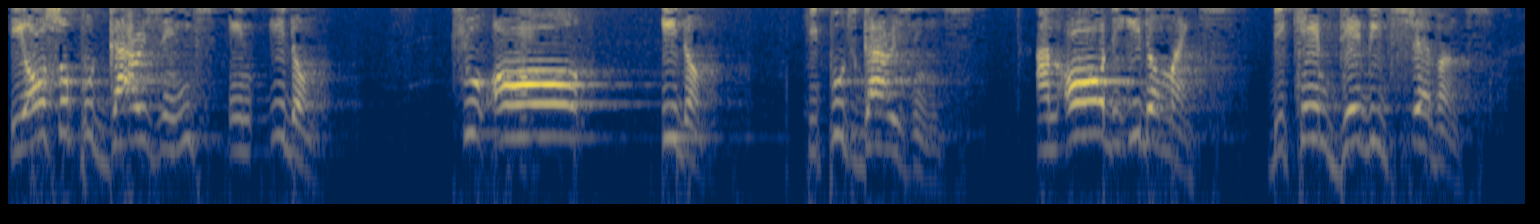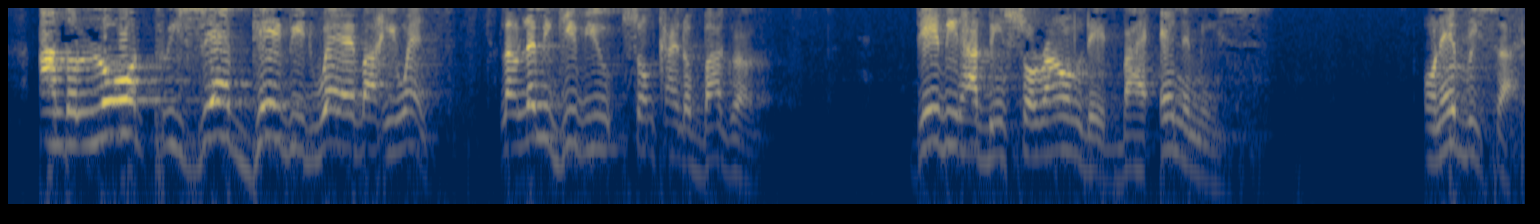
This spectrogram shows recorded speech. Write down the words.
He also put garrisons in Edom. Through all Edom, he put garrisons. And all the Edomites became David's servants. And the Lord preserved David wherever he went. Now, let me give you some kind of background. David had been surrounded by enemies on every side.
